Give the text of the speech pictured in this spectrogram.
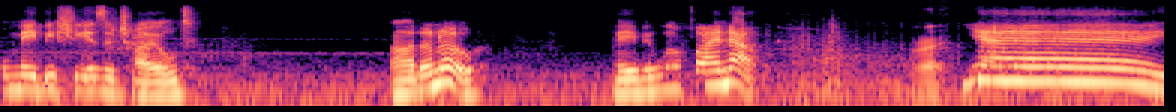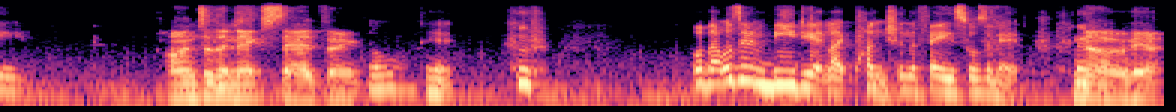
Or maybe she is a child. I don't know. Maybe we'll find out. All right. Yay! On to the next sad thing. Oh, it. well, that was an immediate like punch in the face, wasn't it? No, yeah.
